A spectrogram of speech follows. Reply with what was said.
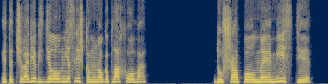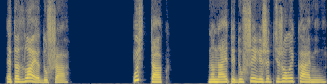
Этот человек сделал мне слишком много плохого. Душа полная мести — это злая душа. Пусть так, но на этой душе лежит тяжелый камень,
